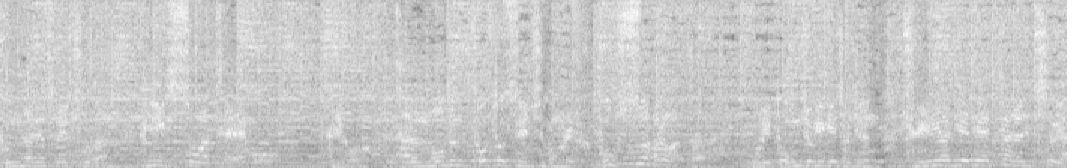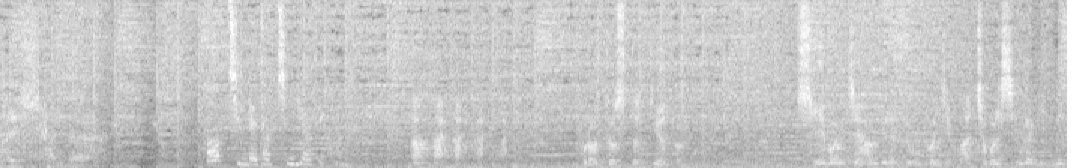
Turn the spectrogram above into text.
흑날에서의 죽어간 피닉스와 데모, 그리고 다른 모든 프로토스의 죽음을 복수하러 왔다. 우리 동족에게 저지른 죄악의 대가를 치러야 할 시간이다. 엎친 데 덮친 격이군. 프로토스도 뛰어들었고. 세 번째 함대는 누구 건지 맞춰볼 생각이 있느냐?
